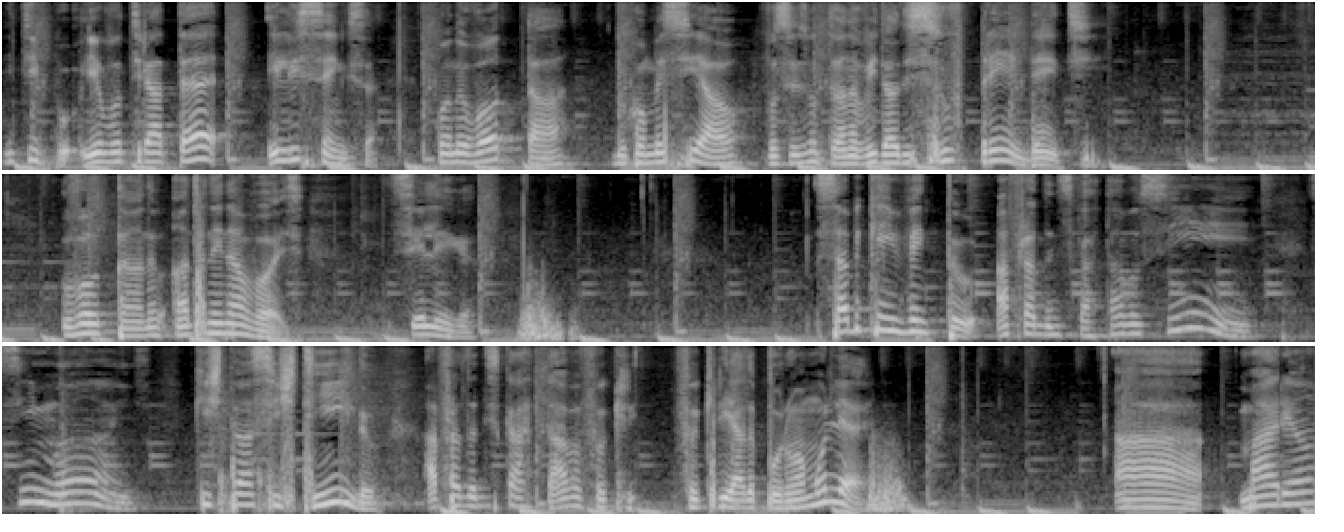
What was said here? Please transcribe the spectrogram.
E tipo, eu vou tirar até licença. Quando eu voltar do comercial, vocês vão ter uma novidade surpreendente. Voltando, Anthony na voz. Se liga. Sabe quem inventou a fralda descartável? Sim, sim, mães que estão assistindo. A fralda descartável foi, cri foi criada por uma mulher. A Marian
